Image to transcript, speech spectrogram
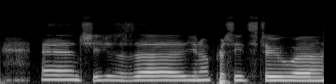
and she just uh, you know proceeds to uh,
